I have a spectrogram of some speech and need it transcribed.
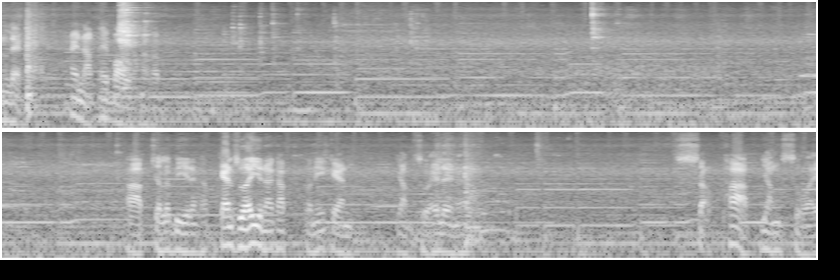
นแหลกให้หนักให้เบานะครับภาพจระบีนะครับ แกนสวยอยู่นะครับ ตัวนี้แกนอย่างสวยเลยนะครับ สภาพยังสวย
